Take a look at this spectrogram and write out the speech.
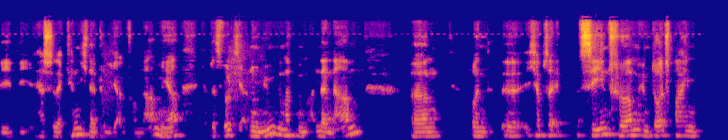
die, die Hersteller kennen mich natürlich alle vom Namen her. Ich habe das wirklich anonym gemacht mit einem anderen Namen. Ähm, und äh, ich habe so zehn Firmen im deutschsprachigen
